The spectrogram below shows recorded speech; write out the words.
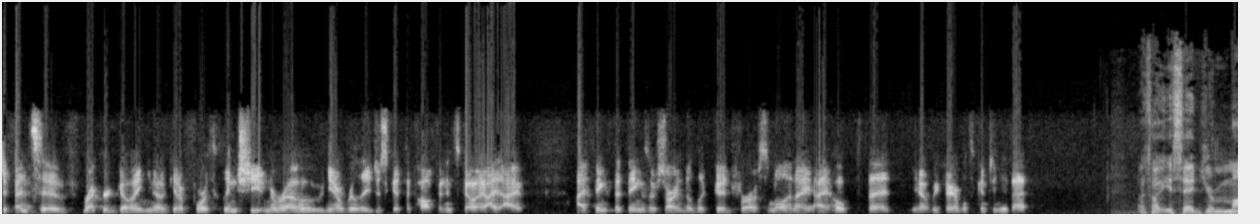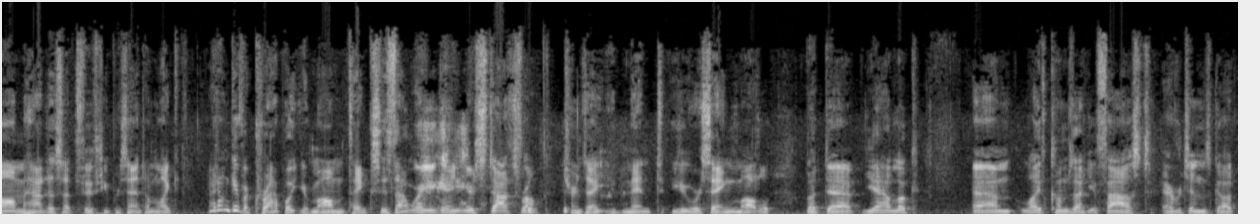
defensive record going. You know, get a fourth clean sheet in a row. You know, really just get the confidence going. I, I, I think that things are starting to look good for Arsenal, and I, I hope that you know we're able to continue that. I thought you said your mom had us at fifty percent. I'm like, I don't give a crap what your mom thinks. Is that where you're getting your stats from? Turns out you meant you were saying model, but uh, yeah, look um, life comes at you fast. Everton's got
